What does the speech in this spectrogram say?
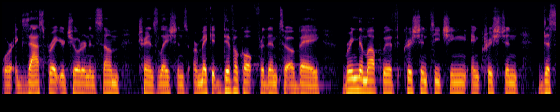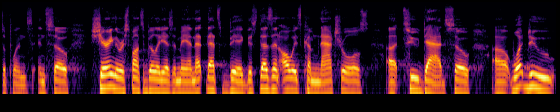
or exasperate your children in some translations or make it difficult for them to obey bring them up with Christian teaching and Christian disciplines. And so, sharing the responsibility as a man, that, that's big. This doesn't always come natural uh, to dads. So, uh, what, do,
